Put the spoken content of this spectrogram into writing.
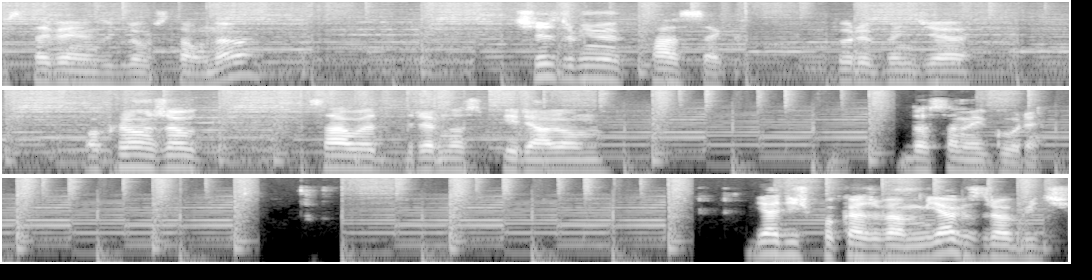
i stawiając glowstone'a, czy zrobimy pasek, który będzie okrążał całe drewno spiralą do samej góry. Ja dziś pokażę wam jak zrobić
